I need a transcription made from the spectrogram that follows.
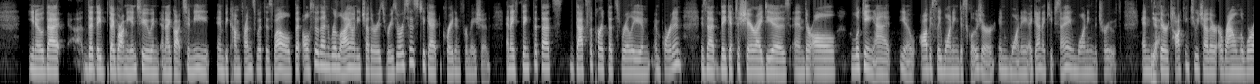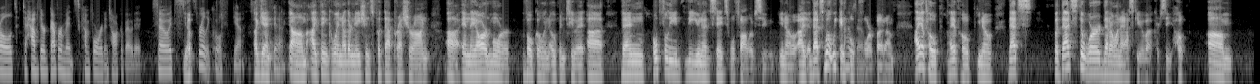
you know that that they they brought me into and, and I got to meet and become friends with as well, but also then rely on each other as resources to get great information. And I think that that's that's the part that's really important is that they get to share ideas and they're all looking at you know obviously wanting disclosure and wanting again i keep saying wanting the truth and yeah. they're talking to each other around the world to have their governments come forward and talk about it so it's yep. it's really cool yeah again yeah. um i think when other nations put that pressure on uh and they are more vocal and open to it uh then hopefully the united states will follow suit you know I, that's what we can hope so. for but um i have hope i have hope you know that's but that's the word that I want to ask you about, Chrissy. Hope. Um,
